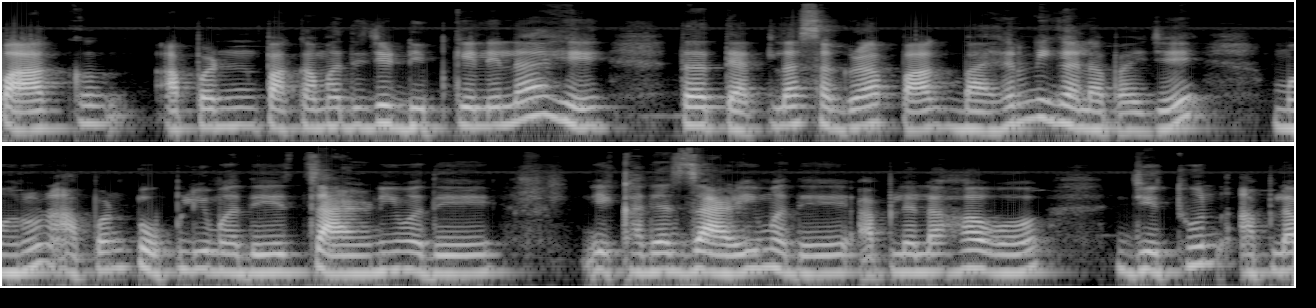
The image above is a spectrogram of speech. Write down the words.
पाक आपण पाकामध्ये जे डीप केलेला आहे तर त्यातला सगळा पाक बाहेर निघाला पाहिजे. म्हणून आपण टोपलीमध्ये चाळणीमध्ये एखाद्या जाळीमध्ये आपल्याला हवं जिथून आपला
